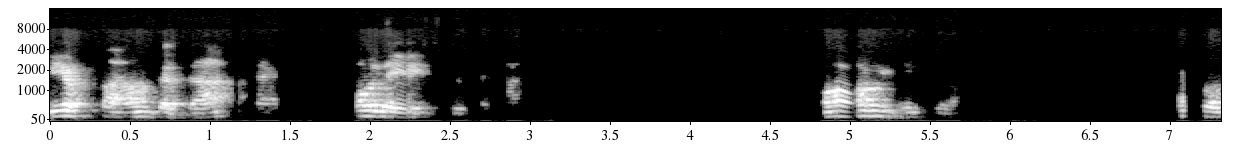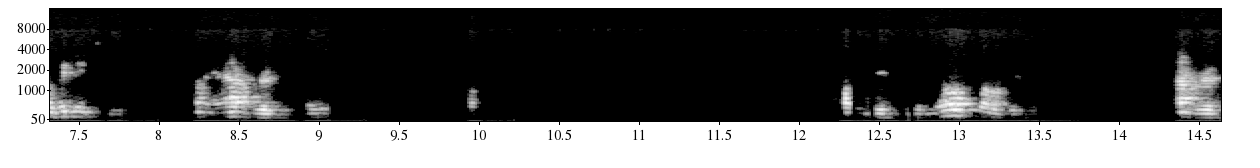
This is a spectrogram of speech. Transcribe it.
we have found that that correlates with the probability on average low probability average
